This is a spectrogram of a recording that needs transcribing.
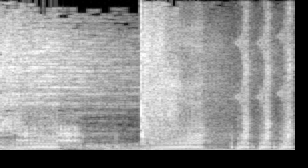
Yeah.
